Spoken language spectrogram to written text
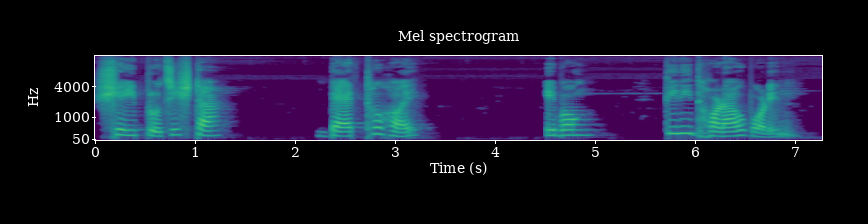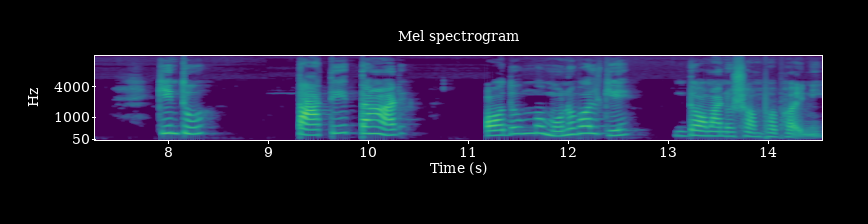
সেই প্রচেষ্টা ব্যর্থ হয় এবং তিনি ধরাও পড়েন, কিন্তু তাতে তাঁর অদম্য মনোবলকে দমানো সম্ভব হয়নি।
